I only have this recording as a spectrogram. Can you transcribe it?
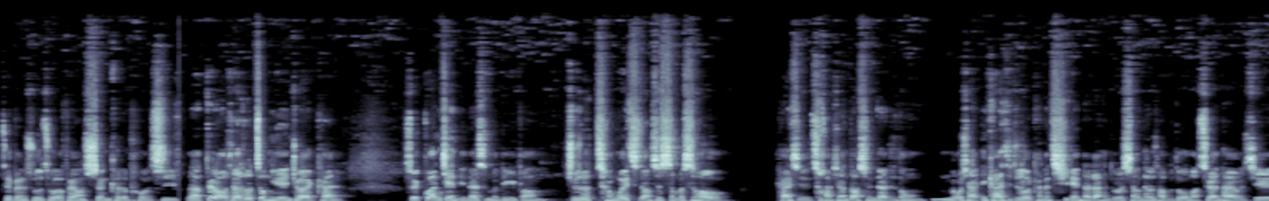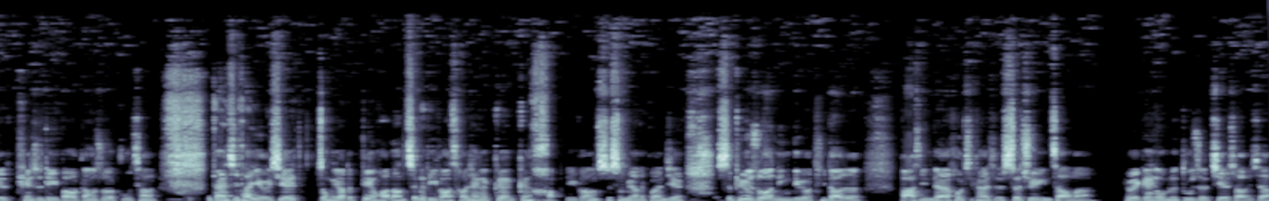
这本书做了非常深刻的剖析。那对老师来说，重点研究来看，所以关键点在什么地方？就是成为池上是什么时候开始？好像到现在这种，嗯，我想一开始就说可能起点大家很多的乡镇都差不多嘛。虽然它有些天时地利，包括刚刚说的谷仓，但是它有一些重要的变化，让这个地方朝向一个更更好的地方是什么样的关键？是譬如说您有提到的八十年代后期开始社区营造吗？可不可以跟我们的读者介绍一下？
